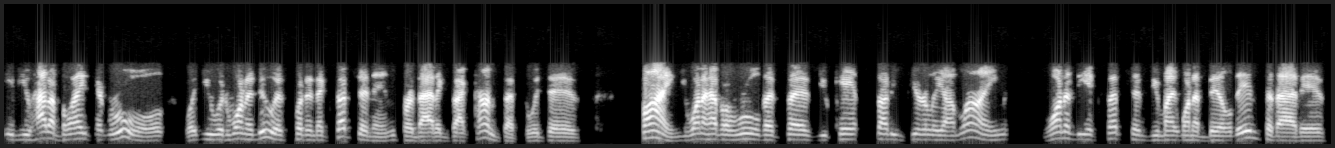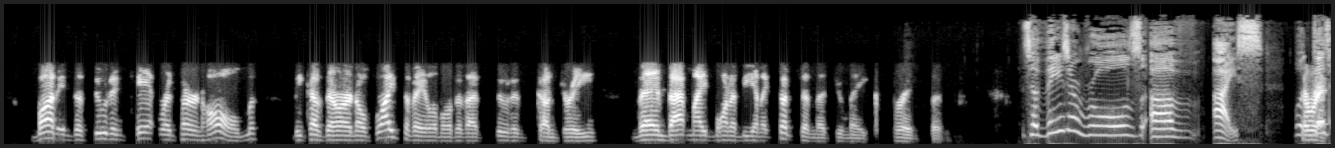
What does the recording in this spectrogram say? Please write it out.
if you had a blanket rule, what you would want to do is put an exception in for that exact concept, which is fine. You want to have a rule that says you can't study purely online. One of the exceptions you might want to build into that is, but if the student can't return home because there are no flights available to that student's country, then that might want to be an exception that you make, for instance. So these are rules of ICE. Well, does,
